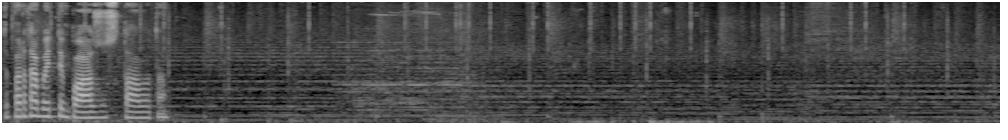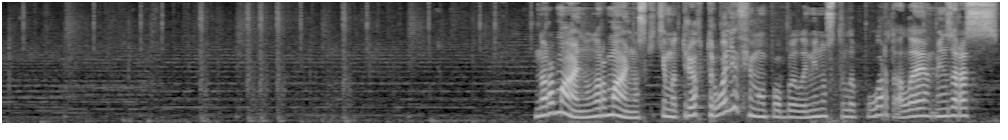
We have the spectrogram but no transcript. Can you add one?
Тепер треба йти базу ставити. Нормально, нормально. Скільки ми трьох тролів йому побили, мінус телепорт, але він зараз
